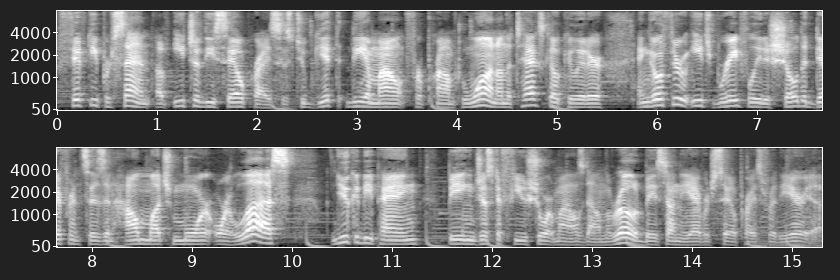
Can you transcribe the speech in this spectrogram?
50% of each of these sale prices to get the amount for prompt 1 on the tax calculator and go through each briefly to show the differences in how much more or less you could be paying being just a few short miles down the road based on the average sale price for the area.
